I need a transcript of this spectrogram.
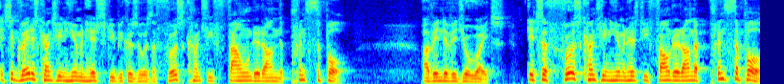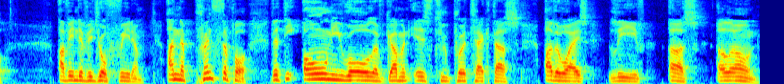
It's the greatest country in human history because it was the first country founded on the principle of individual rights. It's the first country in human history founded on the principle of individual freedom, on the principle that the only role of government is to protect us, otherwise leave us alone.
